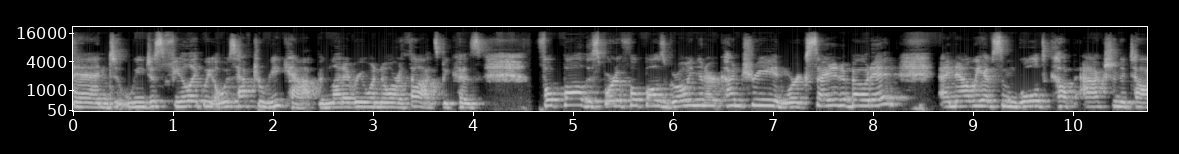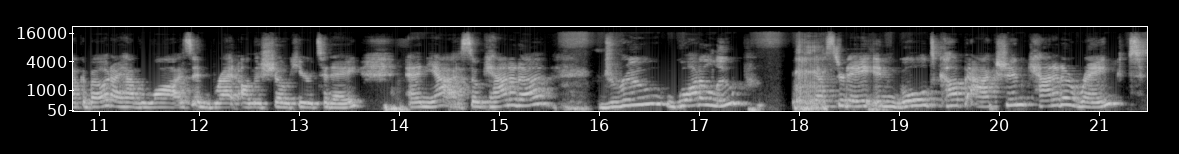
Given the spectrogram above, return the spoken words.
and we just feel like we always have to recap and let everyone know our thoughts because football, the sport of football is growing in our country and we're excited about it. And now we have some Gold Cup action to talk about. I have Waz and Brett on the show here today. And yeah, so Canada drew Guadeloupe yesterday in Gold Cup action. Canada ranked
